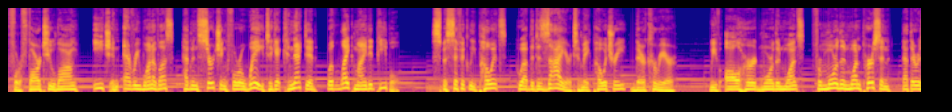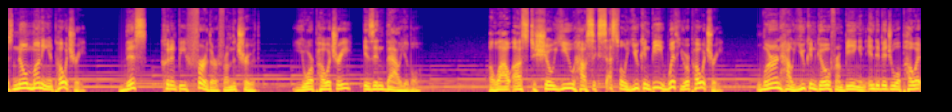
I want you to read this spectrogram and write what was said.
For far too long, each and every one of us have been searching for a way to get connected with like minded people, specifically poets who have the desire to make poetry their career. We've all heard more than once from more than one person that there is no money in poetry. This couldn't be further from the truth. Your poetry is invaluable. Allow us to show you how successful you can be with your poetry. Learn how you can go from being an individual poet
